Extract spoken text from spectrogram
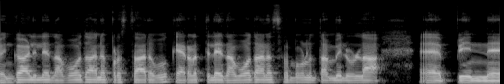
ബംഗാളിലെ നവോത്ഥാന പ്രസ്ഥാനവും കേരളത്തിലെ നവോത്ഥാന ശ്രമങ്ങളും തമ്മിലുള്ള പിന്നെ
